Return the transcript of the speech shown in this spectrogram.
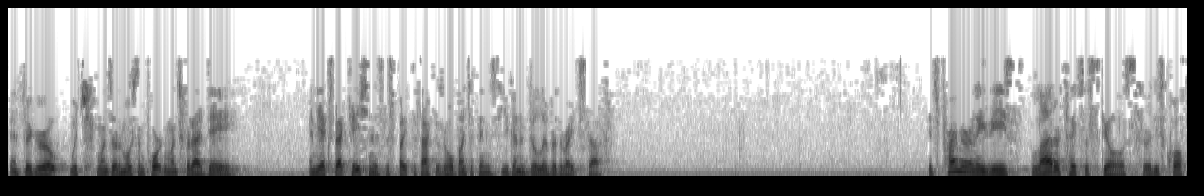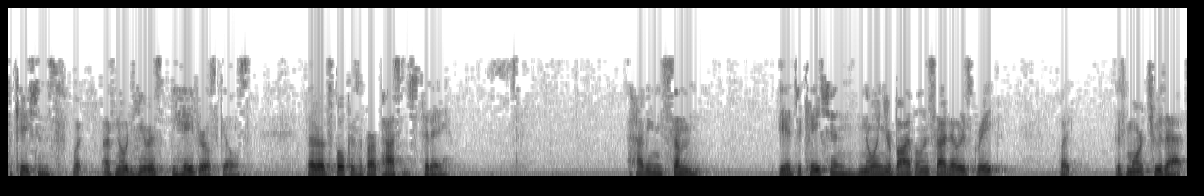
and figure out which ones are the most important ones for that day. And the expectation is, despite the fact there's a whole bunch of things, you're going to deliver the right stuff. It's primarily these latter types of skills, or these qualifications, what I've noted here as behavioral skills, that are the focus of our passage today. Having some the education, knowing your Bible inside out is great, but there's more to that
